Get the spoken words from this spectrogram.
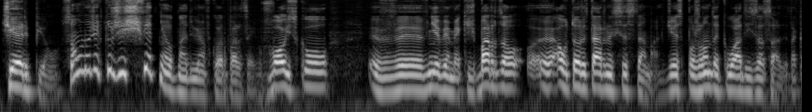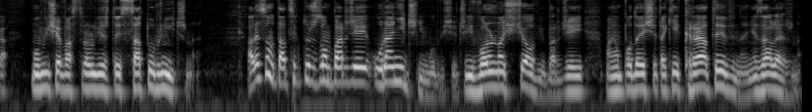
cierpią. Są ludzie, którzy świetnie odnajdują w korporacjach. W wojsku, w, nie wiem, jakichś bardzo e, autorytarnych systemach, gdzie jest porządek, ład i zasady. Taka, mówi się w astrologii, że to jest saturniczne. Ale są tacy, którzy są bardziej uraniczni, mówi się, czyli wolnościowi, bardziej mają podejście takie kreatywne, niezależne.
